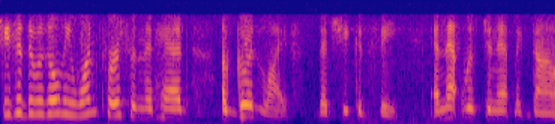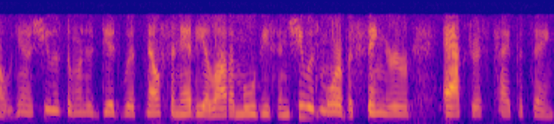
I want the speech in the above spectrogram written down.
She said there was only one person that had a good life that she could see, and that was Jeanette MacDonald. You know, she was the one who did with Nelson Eddy a lot of movies, and she was more of a singer, actress type of thing.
